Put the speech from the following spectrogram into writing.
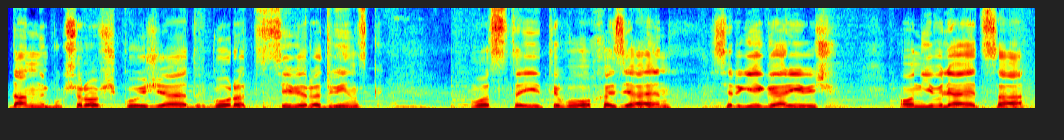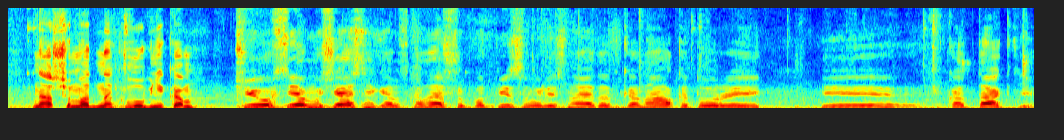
Данный буксировщик уезжает в город Северодвинск. Вот стоит его хозяин Сергей Гарьевич. Он является нашим одноклубником. Хочу всем участникам сказать, что подписывались на этот канал, который э, ВКонтакте.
